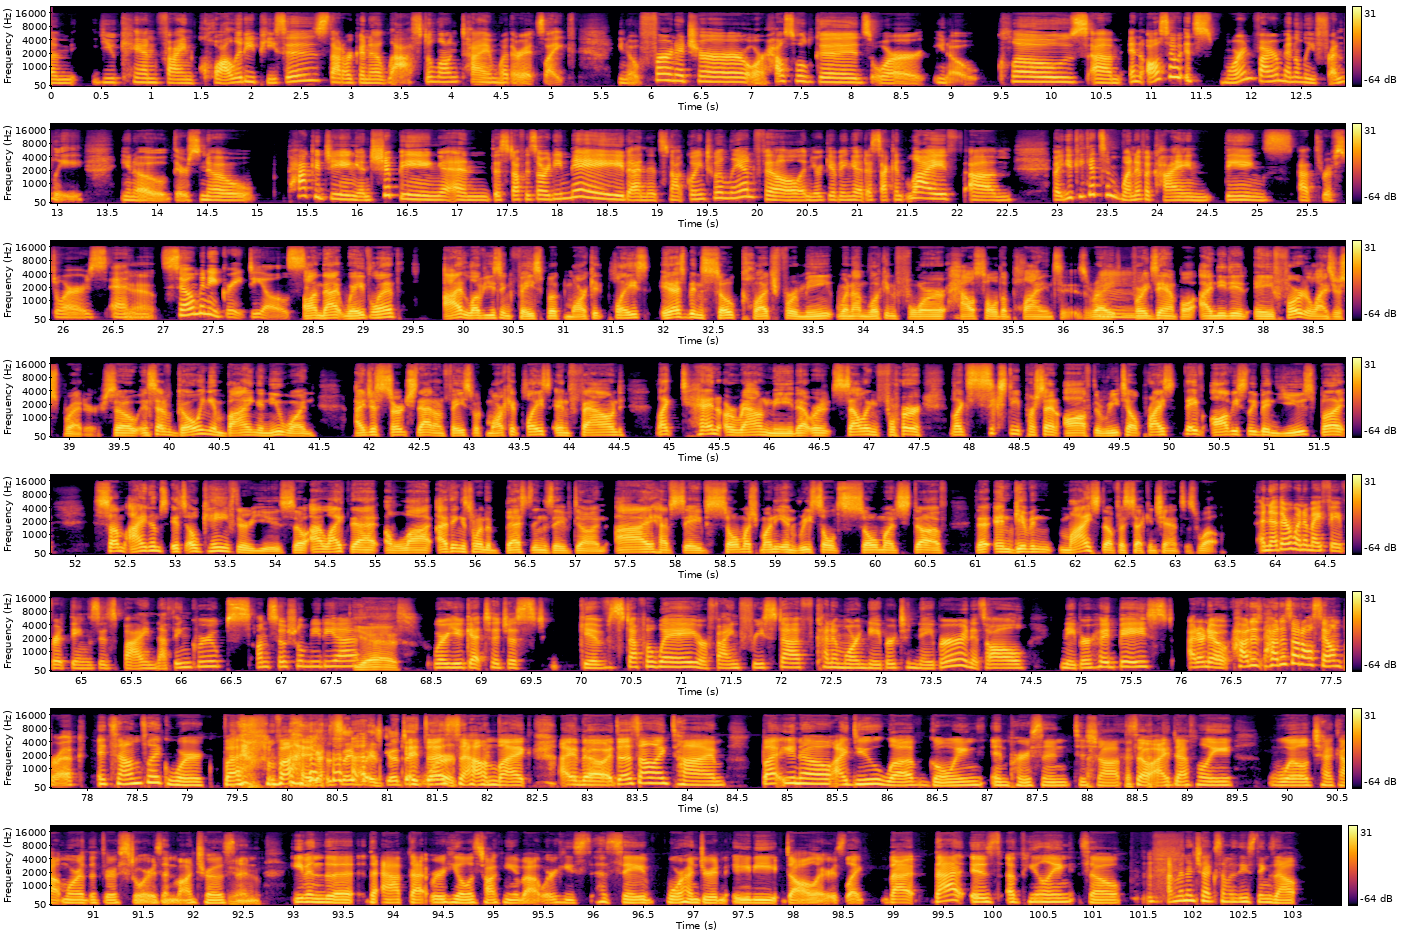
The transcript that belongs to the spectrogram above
Um, you can find quality pieces that are going to last a long time, whether it's like you know, furniture or household goods or, you know, clothes. Um, and also, it's more environmentally friendly. You know, there's no packaging and shipping, and the stuff is already made and it's not going to a landfill and you're giving it a second life. Um, but you can get some one of a kind things at thrift stores and yeah. so many great deals. On that wavelength, I love using Facebook Marketplace. It has been so clutch for me when I'm looking for household appliances, right? Mm. For example, I needed a fertilizer spreader. So instead of going and buying a new one, I just searched that on Facebook Marketplace and found like 10 around me that were selling for like 60% off the retail price. They've obviously been used, but some items it's okay if they're used. So I like that a lot. I think it's one of the best things they've done. I have saved so much money and resold so much stuff that and given my stuff a second chance as well. Another one of my favorite things is buy nothing groups on social media. Yes. Where you get to just give stuff away or find free stuff kind of more neighbor to neighbor and it's all neighborhood based. I don't know. How does how does that all sound, Brooke? It sounds like work, but but it's gonna take it does sound like I know it does sound like time. But you know, I do love going in person to shop. So I definitely will check out more of the thrift stores in Montrose yeah. and even the the app that Raheel was talking about where he has saved four hundred and eighty dollars. Like that that is appealing. So I'm gonna check some of these things out.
